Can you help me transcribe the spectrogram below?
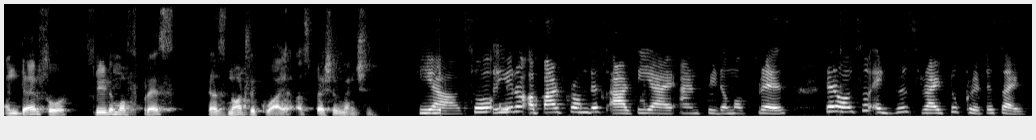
and therefore freedom of press does not require a special mention. Yeah. So, uh, you know, apart from this RTI and freedom of press, there also exists right to criticize,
